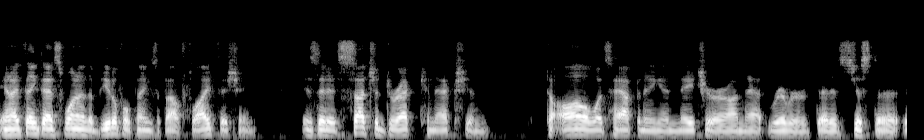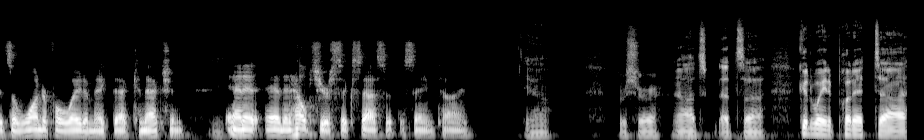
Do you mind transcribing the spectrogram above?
And I think that's one of the beautiful things about fly fishing is that it's such a direct connection to all what's happening in nature on that river that it's just a it's a wonderful way to make that connection mm-hmm. and it and it helps your success at the same time. Yeah, for sure. No, that's that's a good way to put it. Uh,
